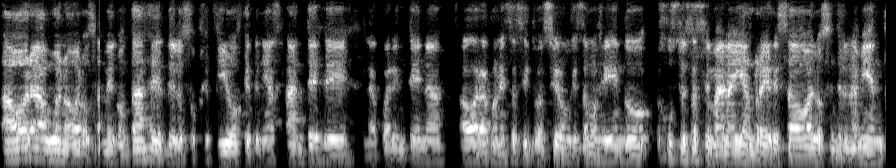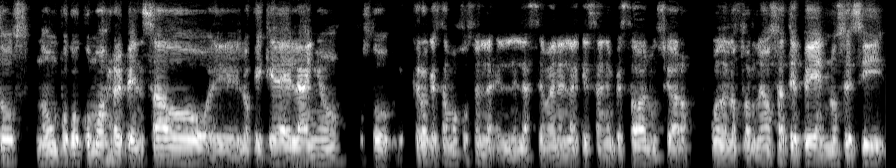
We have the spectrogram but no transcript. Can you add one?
Ahora, bueno, ahora me contabas de, los objetivos que tenías antes de la cuarentena. Ahora con esta situación que estamos viviendo, justo esta semana ya han regresado a los entrenamientos, ¿no? Un poco cómo has repensado eh, lo que queda del año. Justo, creo que estamos justo en la, semana en la que se han empezado a anunciar, bueno, los torneos ATP. No sé si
